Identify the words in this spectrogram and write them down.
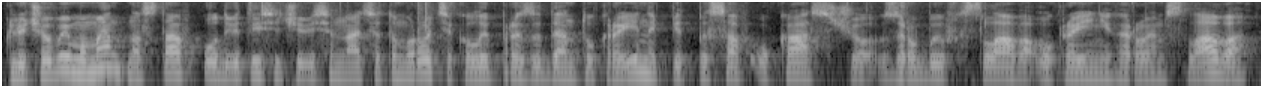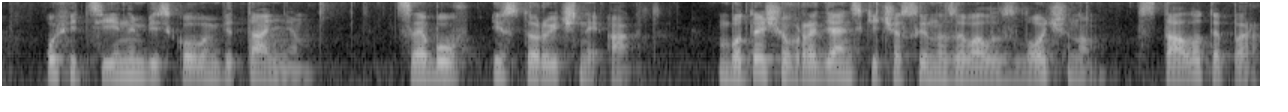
Ключовий момент настав у 2018 році, коли президент України підписав указ, що зробив Слава Україні Героям Слава офіційним військовим вітанням. Це був історичний акт, бо те, що в радянські часи називали злочином, стало тепер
